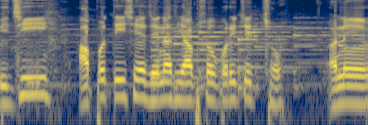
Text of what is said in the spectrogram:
બીજી આપત્તિ છે જેનાથી આપ સૌ પરિચિત છો. અને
